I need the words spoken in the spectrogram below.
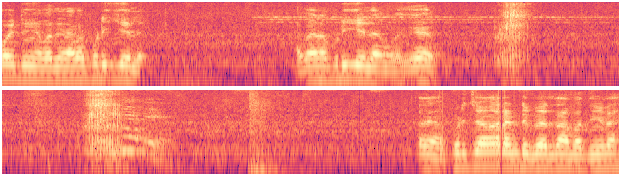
போயிட்டீங்க பார்த்தீங்கன்னா அப்போ பிடிக்கல. அப்போ எனக்கு பிடிக்கல உங்களுக்கு. பிடிச்சவங்க ரெண்டு பேர் தான் பார்த்தீங்களா?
